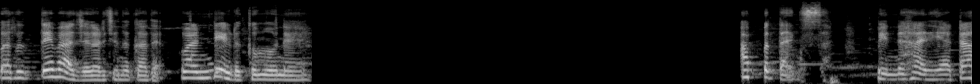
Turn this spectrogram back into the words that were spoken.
വെറുതെ വാജ കടിച്ചു നിൽക്കാതെ വണ്ടി എടുക്കും മോനെ. അപ്പൊ താങ്ക്സ് പിന്നെ ഹരിയേട്ടാ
